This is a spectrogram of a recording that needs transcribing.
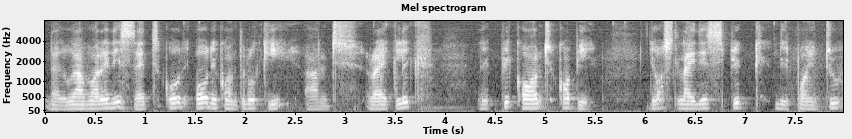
that we have already set hold, hold the control key and right click pick on copy. Just like this pick the point 2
